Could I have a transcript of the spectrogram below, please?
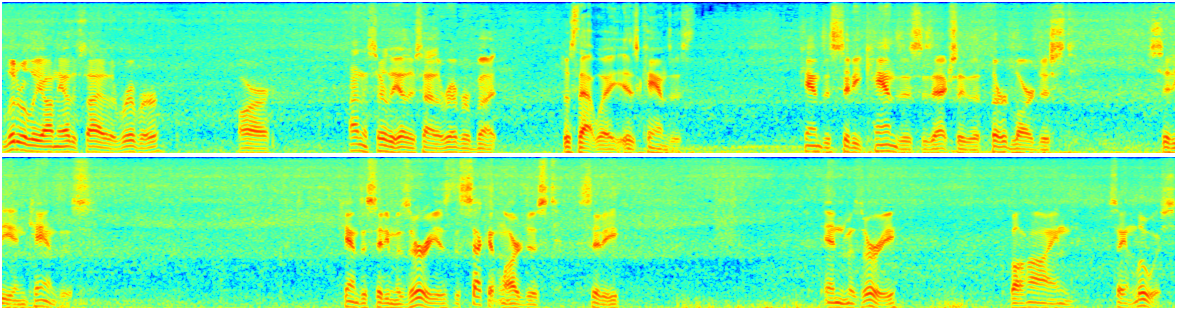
Literally on the other side of the river, or not necessarily the other side of the river, but just that way is Kansas. Kansas City, Kansas is actually the third largest city in Kansas. Kansas City, Missouri is the second largest city in Missouri behind St. Louis.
